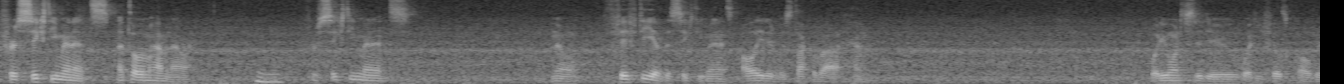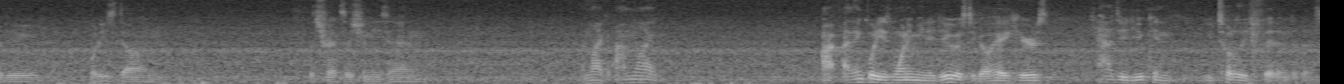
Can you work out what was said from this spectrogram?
for 60 minutes, I told him I have an hour. Mhm. For 60 minutes, no, 50 of the 60 minutes, all he did was talk about him. What he wants to do, what he feels called to do, what he's done, the transition he's in. Like, I'm like, I, I think what he's wanting me to do is to go, hey, here's, yeah, dude, you can, you totally fit into this.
